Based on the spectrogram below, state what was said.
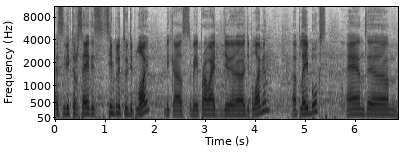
as Victor said, it's simply to deploy because we provide the uh, deployment uh, playbooks and. Um,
